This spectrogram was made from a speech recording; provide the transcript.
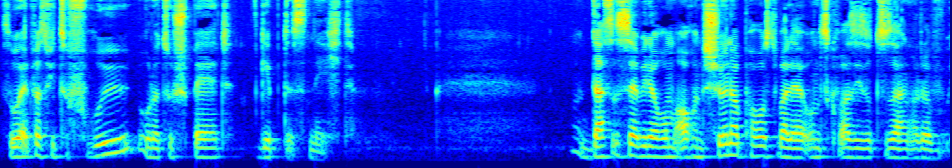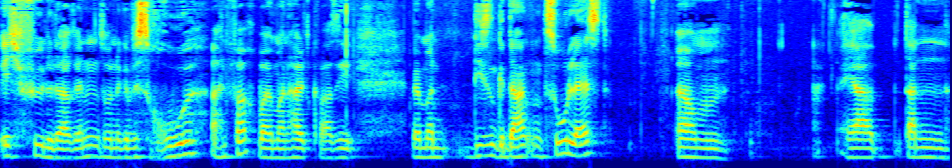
So etwas wie zu früh oder zu spät gibt es nicht. Das ist ja wiederum auch ein schöner Post, weil er uns quasi sozusagen, oder ich fühle darin so eine gewisse Ruhe einfach, weil man halt quasi, wenn man diesen Gedanken zulässt, ähm, ja, dann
